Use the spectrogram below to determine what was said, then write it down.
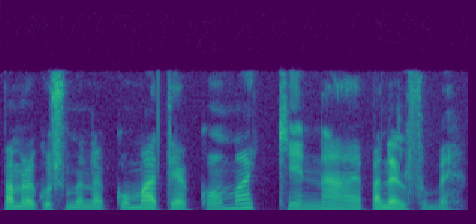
Πάμε να ακούσουμε ένα κομμάτι ακόμα και να επανέλθουμε.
